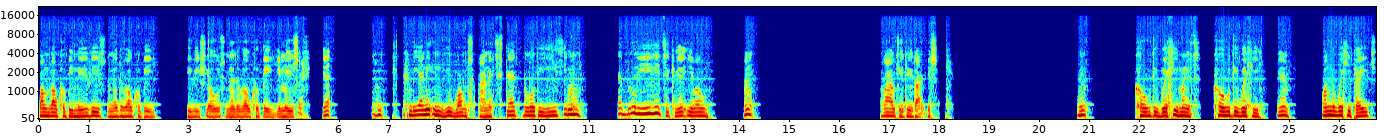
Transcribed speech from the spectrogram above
one row could be movies, another row could be TV shows, another row could be your music. Yeah. It can be anything you want and it's dead bloody easy man. Dead bloody easy to create your own. Right? Allowed you to do that yourself. Right? Hmm? Kodi Wiki mate. Kodi Wiki. Yeah. On the wiki page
